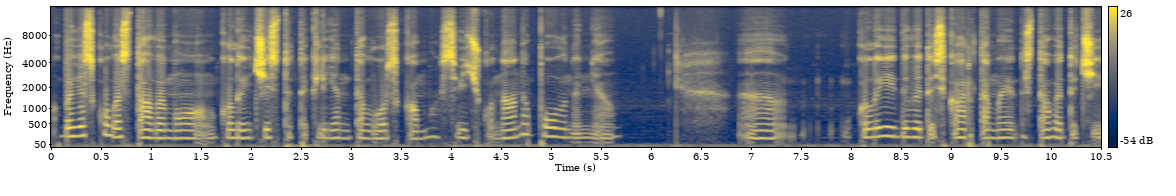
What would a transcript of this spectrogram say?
Обов'язково ставимо, коли чистите клієнта воском, свічку на наповнення. Е, Коли дивитесь картами, ставите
